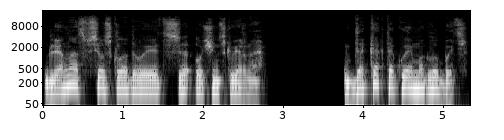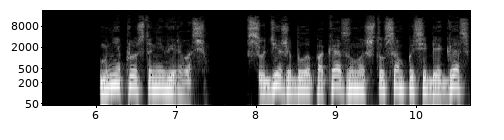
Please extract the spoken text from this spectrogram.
Для нас все складывается очень скверно. Да как такое могло быть? Мне просто не верилось. В суде же было показано, что сам по себе газ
